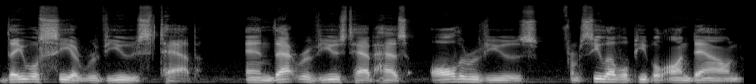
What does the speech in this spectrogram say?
they will see a reviews tab. And that reviews tab has all the reviews from C level people on down,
